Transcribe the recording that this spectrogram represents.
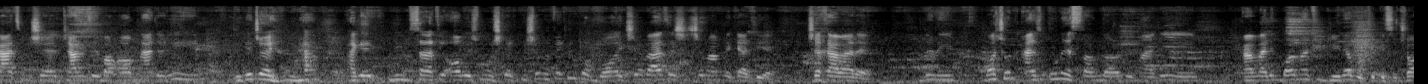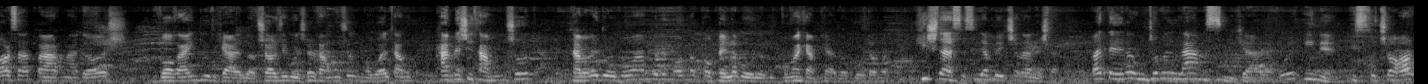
قطع میشه چند روزی با آب نداریم دیگه جایی میرم اگه نیم ساعتی آبش مشکل میشه من فکر می‌کنم وای چه وضعش چه مملکتیه چه خبره. می‌دونی؟ ما چون از اون استاندارد اومدیم اولین بار من تو گینه بود که 24 ساعت برق نداشت واقعا گیر کرده بودم شارژ ویلچر تموم شد موبایل تموم همه چی تموم شد. طبقه دوم هم بودیم ما با پله برده بود کمکم کرده بود هیچ دسترسی هم به هیچ نداشتم. بعد دقیقا اونجا من لمس می‌کردم. خب اینه. 24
